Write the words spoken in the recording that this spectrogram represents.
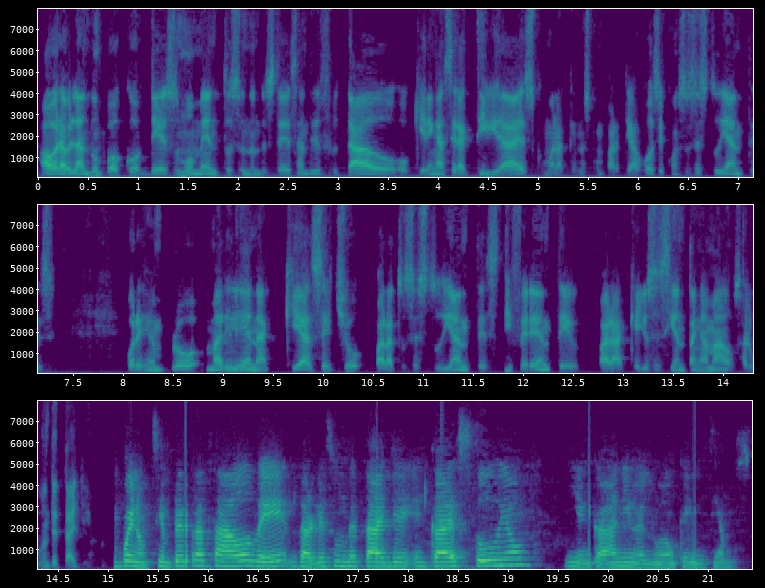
Ahora, hablando un poco de esos momentos en donde ustedes han disfrutado o quieren hacer actividades como la que nos compartía José con sus estudiantes. Por ejemplo, Mariliana, ¿qué has hecho para tus estudiantes diferente para que ellos se sientan amados? ¿Algún detalle? Bueno, siempre he tratado de darles un detalle en cada estudio y en cada nivel nuevo que iniciamos.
